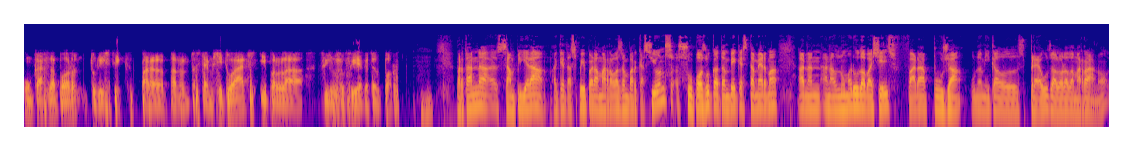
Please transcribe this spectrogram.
un cas de port turístic, per, per on estem situats i per la filosofia que té el port. Mhm. Per tant, eh, s'ampliarà aquest espai per amarrar les embarcacions. Suposo que també aquesta merma en, en el número de vaixells farà pujar una mica els preus a l'hora d'amarrar, no?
